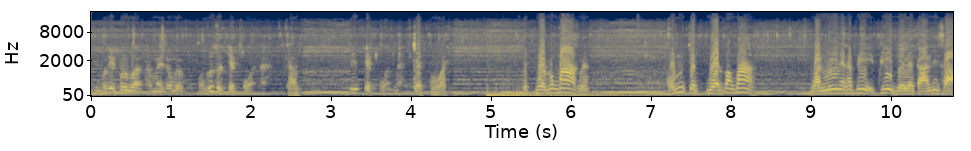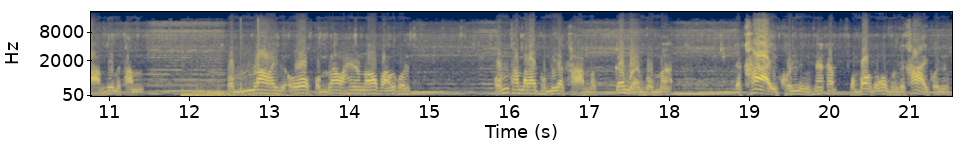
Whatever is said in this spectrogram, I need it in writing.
พี่บริพูดว่าทำไมต้องแบบผมรู้สึกเจ็บปวดนะครับพี่เจ็บปวดไหมเจ็บปวดเจ็บปวดมากๆเลย ผมเจ็บปวดมากๆ วันนี้นะครับพี่พี่เป็นรายการที่สามที่มาทำผมเล่าให้โอ๊คผมเล่าให้น้องๆฟังทุกคน ผมทำอะไรผมมีหลักฐานหมดก็เหมือนผมอะจะฆ่าอีกคนหนึ่งนะครับ ผมบอกตรงว่าผมจะฆ่าอีกคนหนึ่ง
